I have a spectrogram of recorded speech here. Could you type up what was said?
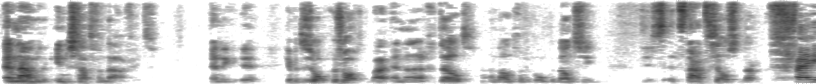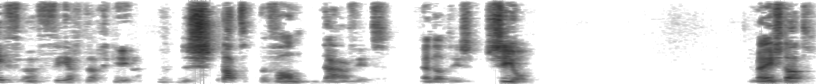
En namelijk in de stad van David. En ik, eh, ik heb het eens opgezocht maar, en eh, geteld aan de hand van de concordantie. Het, is- het staat zelfs daar 45 keer. De stad van David. En dat is Sion. Mijn stad.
